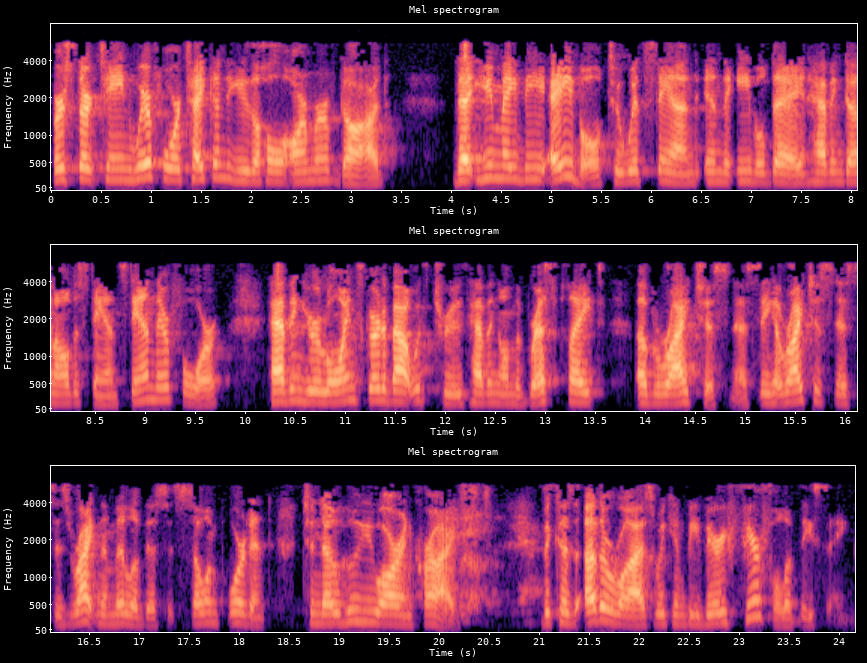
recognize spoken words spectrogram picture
Verse 13, wherefore take unto you the whole armor of God, that you may be able to withstand in the evil day, and having done all to stand, stand therefore, having your loins girt about with truth, having on the breastplate of righteousness. See, righteousness is right in the middle of this. It's so important to know who you are in Christ because otherwise we can be very fearful of these things.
